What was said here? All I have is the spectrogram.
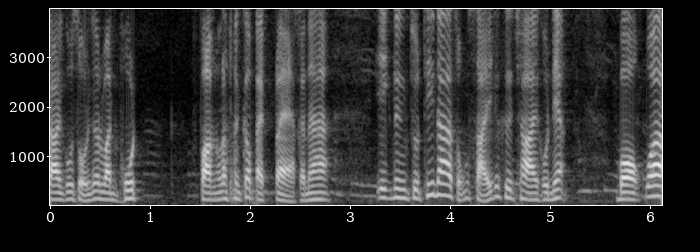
การกุศลกันวันพุธ ฟังแล้วมันก็แปลกๆกันนะฮะอีกหนึ่งจุดที่น่าสงสัยก็คือชายคนเนี้ยบอกว่า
